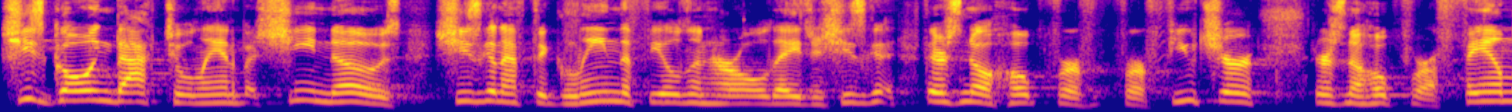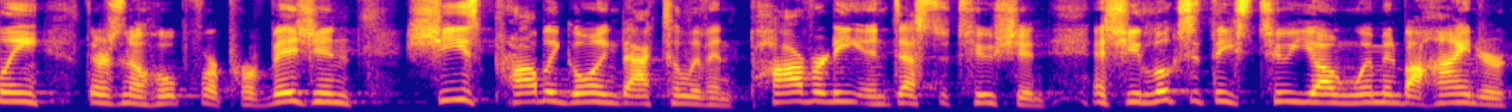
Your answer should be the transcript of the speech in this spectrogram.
She's going back to a land, but she knows she's going to have to glean the fields in her old age, and she's gonna, there's no hope for, for a future. There's no hope for a family. There's no hope for provision. She's probably going back to live in poverty and destitution. And she looks at these two young women behind her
